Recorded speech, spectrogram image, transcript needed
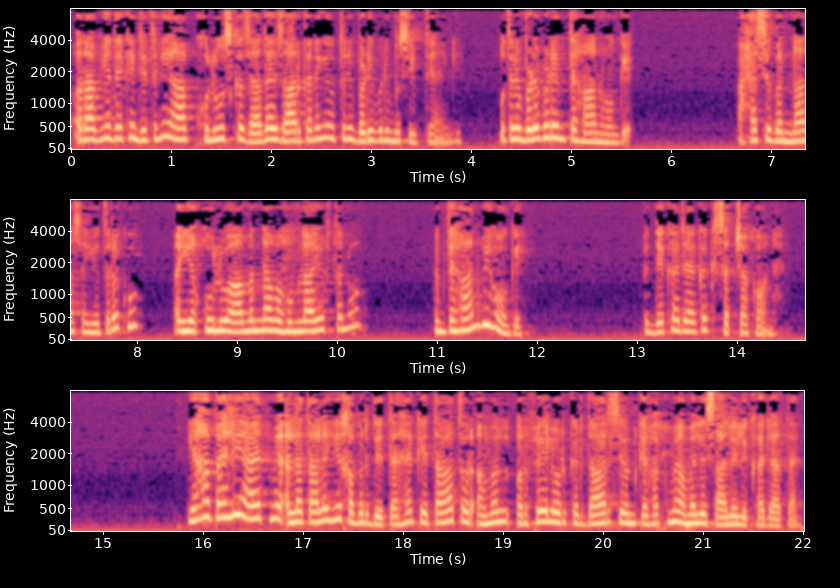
اور آپ یہ دیکھیں جتنی آپ خلوص کا زیادہ اظہار کریں گے، اتنی بڑی بڑی مصیبتیں آئیں گی۔ اتنے بڑے بڑے امتحان ہوں گے۔ احسب الناس ان یترکوا ان یقولوا آمنا وهم لا یفتنون۔ امتحان بھی ہوں گے۔ پھر دیکھا جائے گا کہ سچا کون ہے۔ یہاں پہلی آیت میں اللہ تعالیٰ یہ خبر دیتا ہے کہ اطاعت اور عمل اور فعل اور کردار سے ان کے حق میں عمل سالے لکھا جاتا ہے۔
